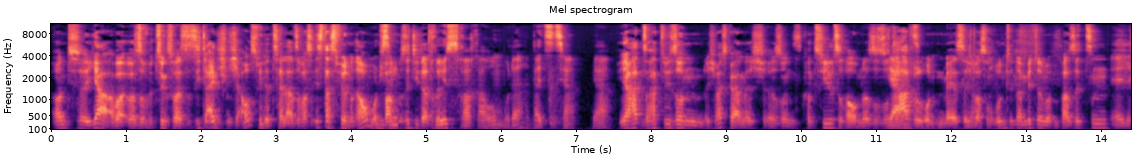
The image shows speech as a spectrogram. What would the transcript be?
Und äh, ja, aber also beziehungsweise sieht eigentlich nicht aus wie eine Zelle. Also was ist das für ein Raum und Wie so warum ein sind die da drin? Größerer Raum, oder? Weil es ist ja, ja. Ja, hat, hat wie so ein, ich weiß gar nicht, äh, so ein Konzilsraum, ne? so, so Ja, Tafelrundenmäßig. genau. Du hast so ein Rund in der Mitte mit ein paar Sitzen Äh,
